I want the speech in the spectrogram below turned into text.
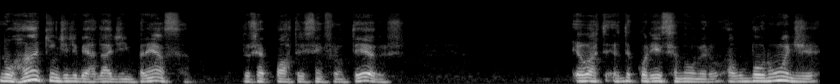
no ranking de liberdade de imprensa dos Repórteres Sem Fronteiras, eu, eu decorei esse número, o Burundi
